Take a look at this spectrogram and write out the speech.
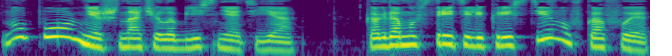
«Ну, помнишь», — начал объяснять я, — «когда мы встретили Кристину в кафе,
